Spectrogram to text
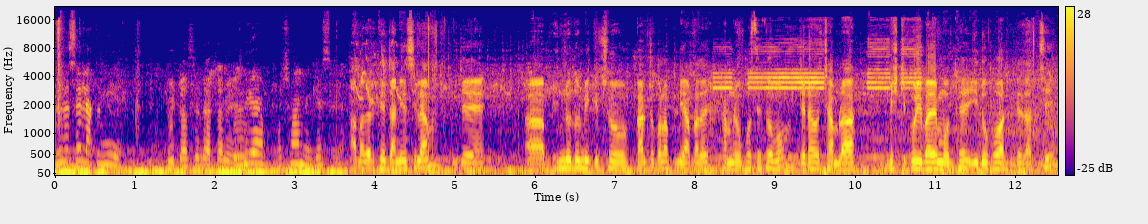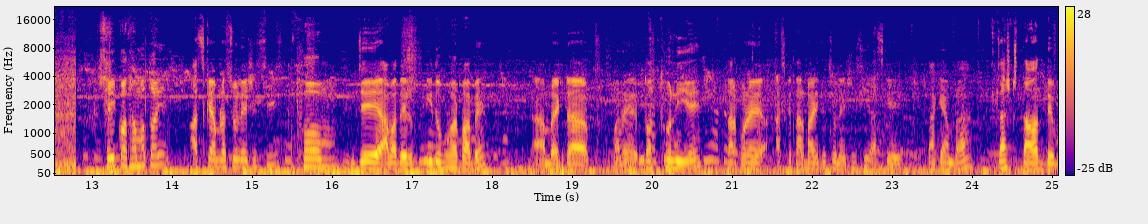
দুটো ছেলে একটা মেয়ে। দুইটা ছেলে একটা মেয়ে স্বামী গেছে। আপনাদেরকে জানিয়েছিলাম যে ভিন্নধর্মী কিছু কার্যকলাপ নিয়ে আপনাদের সামনে উপস্থিত হব যেটা হচ্ছে আমরা বৃষ্টি পরিবারের মধ্যে ঈদ উপহার দিতে যাচ্ছি। সেই কথা মতোই আজকে আমরা চলে এসেছি প্রথম যে আমাদের ঈদ উপহার পাবে। আমরা একটা মানে তথ্য নিয়ে তারপরে আজকে তার বাড়িতে চলে এসেছি। আজকে তাকে আমরা জাস্ট দাওয়াত দেব।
